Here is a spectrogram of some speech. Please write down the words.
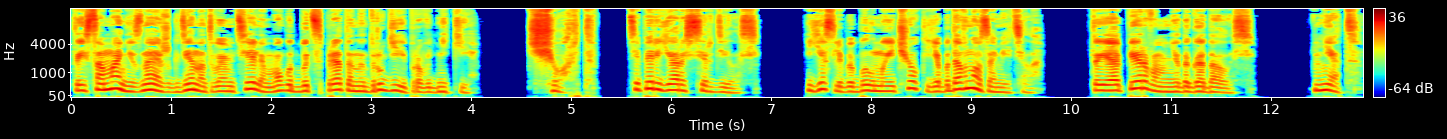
Ты и сама не знаешь, где на твоем теле могут быть спрятаны другие проводники. Черт! Теперь я рассердилась. Если бы был маячок, я бы давно заметила. Ты о первом не догадалась? Нет.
